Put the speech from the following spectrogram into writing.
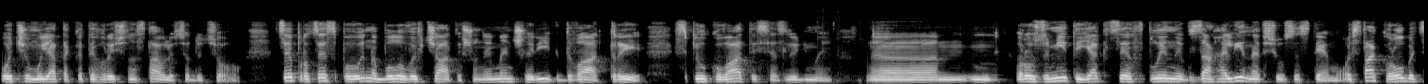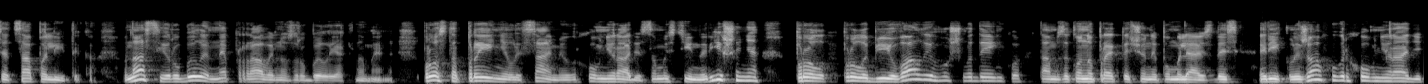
От чому я так категорично ставлюся до цього. Цей процес повинно було вивчати щонайменше рік, два, три, спілкуватися з людьми, е- розуміти, як це вплине взагалі на всю систему. Ось так робиться ця політика. У нас її робили неправильно, зробили, як на мене. Просто прийняли самі у Верховній Раді самостійне рішення, пролобіювали його швиденько. Там законопроект, якщо не помиляюсь, десь рік лежав у Верховній Раді,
